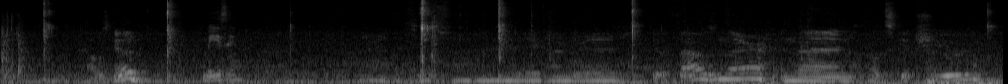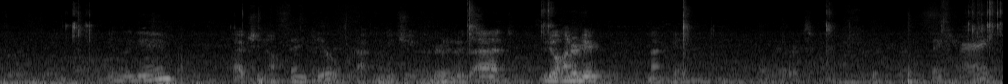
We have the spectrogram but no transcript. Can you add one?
That was good. Amazing. Alright, let's do 500, 800, do a thousand there, and then let's get you in the game. Actually, no. Thank you. We're not gonna be cheap. We're gonna do that. We do 100 here? Not okay. That works. Thank you. All right,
